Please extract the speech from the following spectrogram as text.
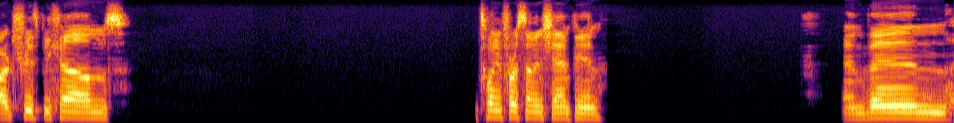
R-Truth becomes 24 7 champion. And then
